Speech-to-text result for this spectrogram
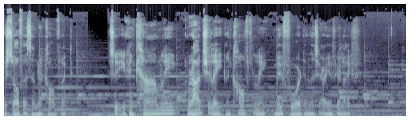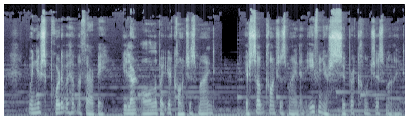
resolve this inner conflict so that you can calmly, gradually, and confidently move forward in this area of your life. When you're supported with hypnotherapy, you learn all about your conscious mind, your subconscious mind, and even your superconscious mind.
